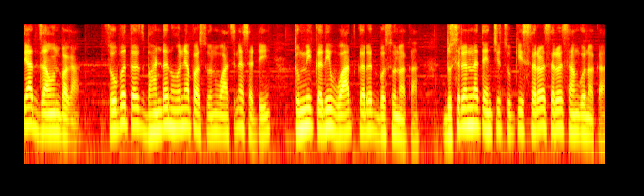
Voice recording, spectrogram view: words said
त्यात जाऊन बघा. सोबतच भांडण होण्यापासून वाचण्यासाठी तुम्ही कधी वाद करत बसू नका. दुसऱ्यांना त्यांची चुकी सरळ सरळ सांगू नका.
